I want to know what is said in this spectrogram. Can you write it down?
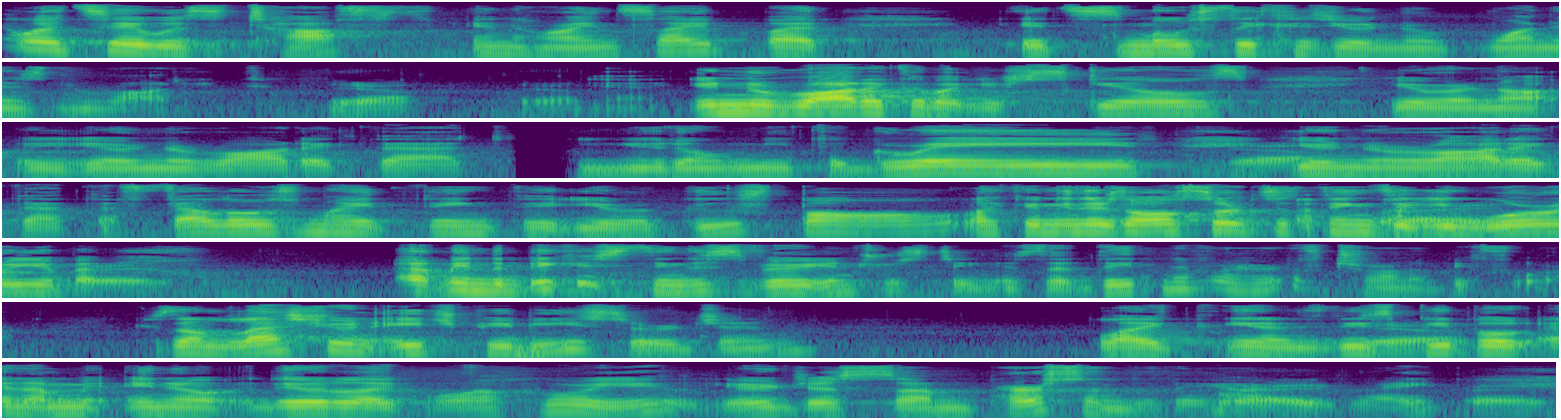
I would say it was tough in hindsight, but it's mostly because you're one is neurotic. Yeah, yeah. Yeah. You're neurotic about your skills. You're not. You're neurotic that you don't meet the grade. Yeah. You're neurotic that the fellows might think that you're a goofball. Like I mean, there's all sorts of things that you worry about. right. I mean, the biggest thing. This is very interesting. Is that they've never heard of Toronto before. Because unless you're an HPB surgeon, like you know these Yeah, people, and I'm, you know, they were like, well, who are you? You're just some person that they hired, Right, right? right.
